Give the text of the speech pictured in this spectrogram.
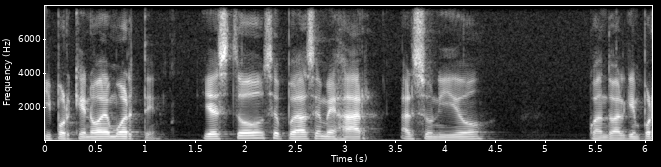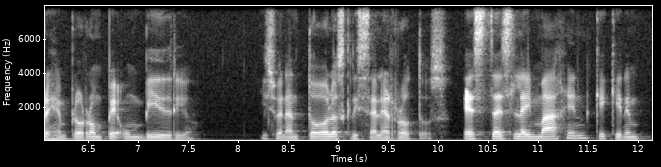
y, por qué no, de muerte. Y esto se puede asemejar al sonido cuando alguien, por ejemplo, rompe un vidrio y suenan todos los cristales rotos. Esta es la imagen que quieren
